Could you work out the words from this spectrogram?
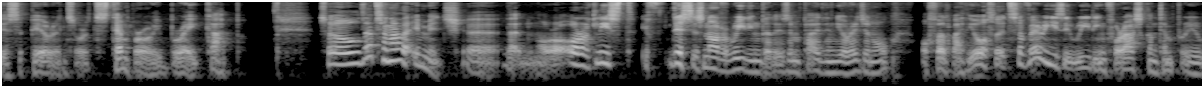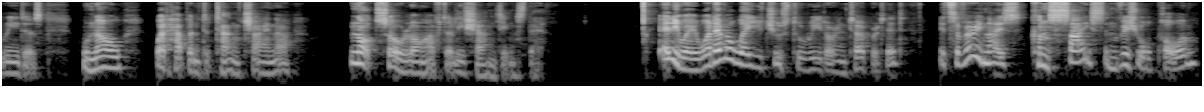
disappearance or its temporary breakup. So that's another image, uh, that, or, or at least if this is not a reading that is implied in the original or felt by the author, it's a very easy reading for us contemporary readers who know what happened to Tang China not so long after Li Shangyin's death. Anyway, whatever way you choose to read or interpret it, it's a very nice, concise, and visual poem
